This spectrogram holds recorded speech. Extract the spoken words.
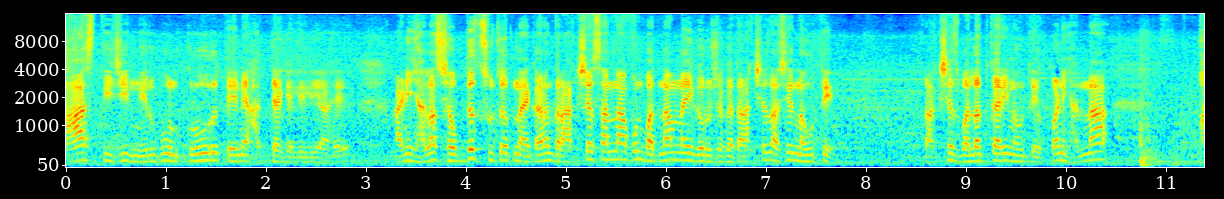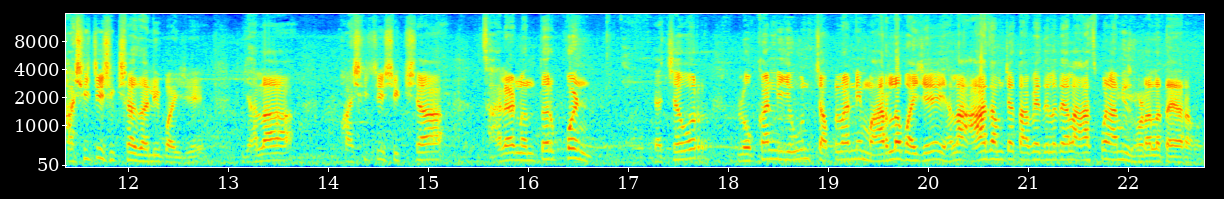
आज तिची निर्गुण क्रूरतेने हत्या केलेली आहे. आणि ह्याला शब्दच सुचत नाही. कारण राक्षसांना आपण बदनाम नाही करू शकत. राक्षस असे नव्हते. राक्षस बलात्कारी नव्हते. पण ह्यांना फाशीची शिक्षा झाली पाहिजे. ह्याला फाशीची शिक्षा झाल्यानंतर पण ह्याच्यावर लोकांनी येऊन चपलांनी मारलं पाहिजे. ह्याला आज आमच्या ताब्यात दिलं. त्याला आज पण आम्ही झोडायला तयार आहोत.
